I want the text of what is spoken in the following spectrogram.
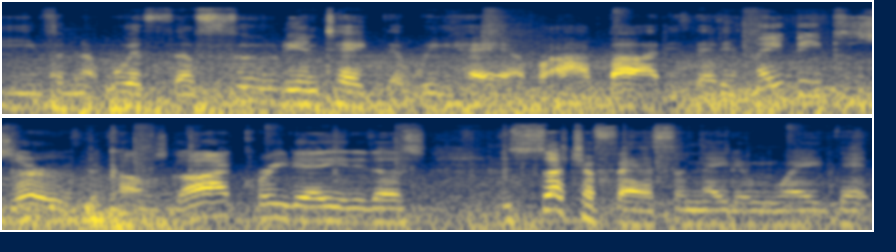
even with the food intake that we have, our bodies, that it may be preserved because God created us in such a fascinating way that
